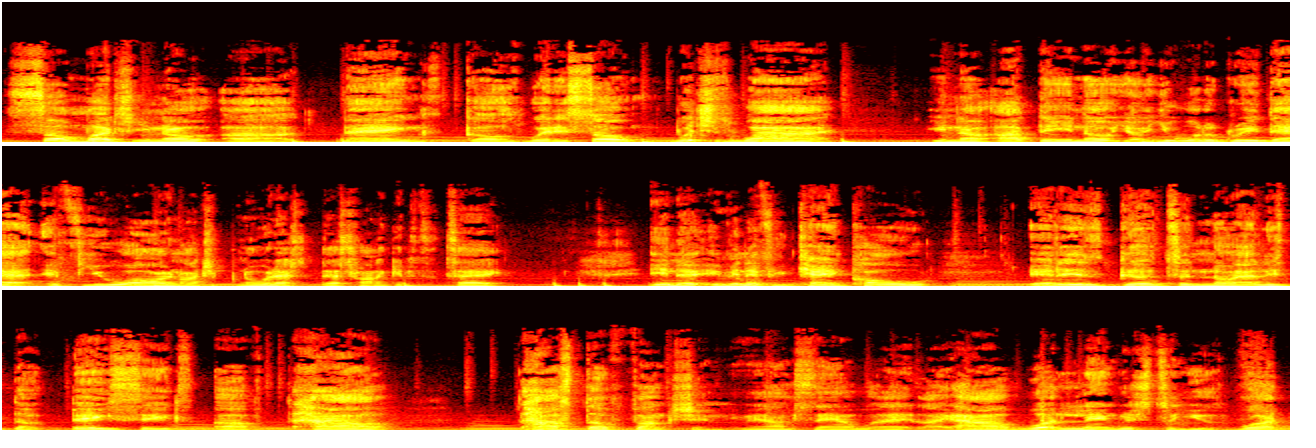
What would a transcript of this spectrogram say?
so much, you know, uh things goes with it. So, which is why you know, I think you know, yo, you would agree that if you are an entrepreneur that's that's trying to get into tech, even even if you can't code, it is good to know at least the basics of how how stuff function. You know what I'm saying? Like how what language to use, what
